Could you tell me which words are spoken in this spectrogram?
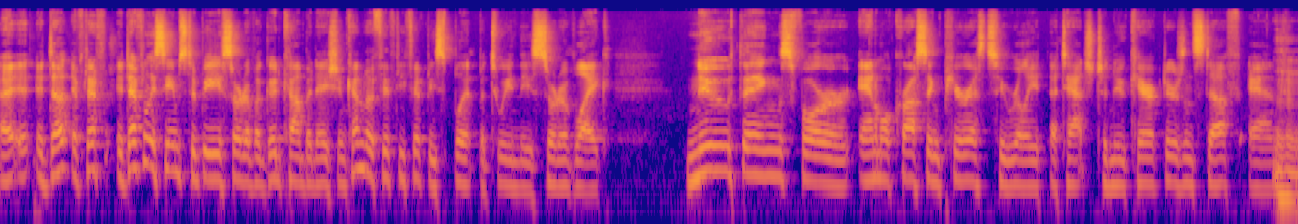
Uh, it it, do, it, def- it definitely seems to be sort of a good combination, kind of a 50-50 split between these sort of like new things for Animal Crossing purists who really attach to new characters and stuff and mm-hmm.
